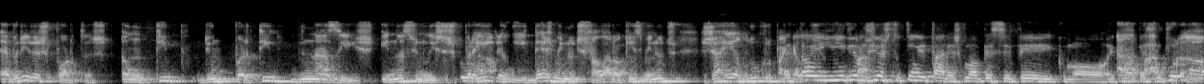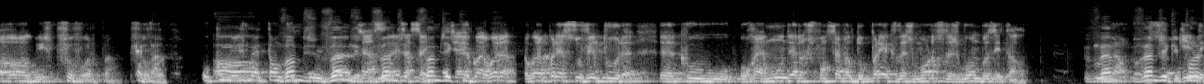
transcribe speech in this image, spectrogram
abrir as portas a um tipo de um partido de nazis e nacionalistas para não. ir ali 10 minutos falar ou 15 minutos já é lucro para aquela Então, e ideologias totalitárias como o PCP e como, e como ah, o PCP. Pá, por, oh, oh, Luís, por favor, pá, por favor. O comunismo oh, é tão vamos, vamos, já vamos, já sei. vamos aqui. Agora, agora parece o Ventura uh, que o, o Raimundo era responsável do PREC, das mortes, das bombas e tal. Vamos, não, vamos aqui, pôr,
